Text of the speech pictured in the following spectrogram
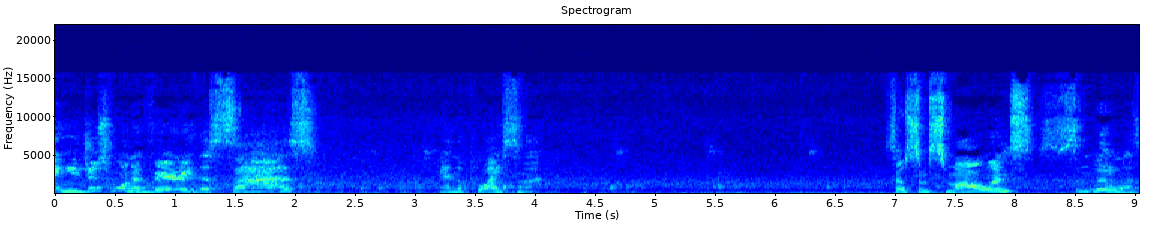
And you just want to vary the size and the placement. So some small ones, some little ones.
